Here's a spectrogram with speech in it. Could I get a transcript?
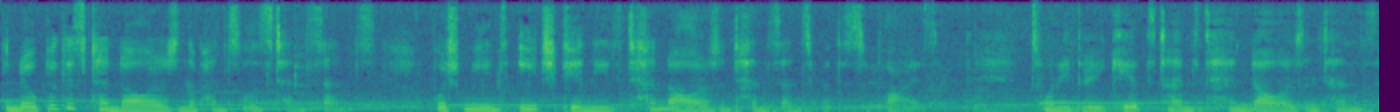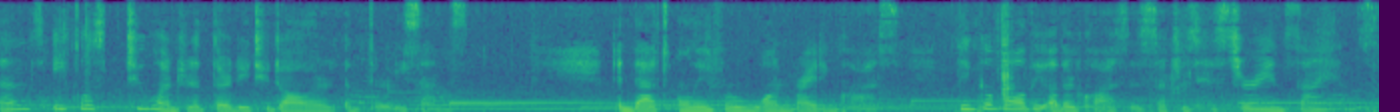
The notebook is $10 and the pencil is 10 cents which means each kid needs $10.10 worth of supplies. 23 kids times $10.10 equals $232.30. And that's only for one writing class. Think of all the other classes, such as history and science.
